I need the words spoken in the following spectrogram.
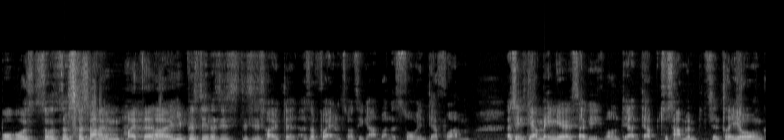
Bobos so, sozusagen. Heute? Äh, hippeste, das ist, das ist heute. Also vor 21 Jahren war das so in der Form, also in der Menge, sage ich, und der, der Zusammenzentrierung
